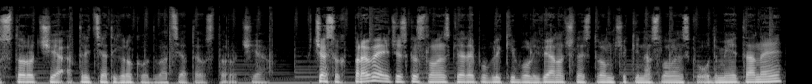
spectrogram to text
storočia a 30. rokov 20. storočia. V časoch prvej Československej republiky boli vianočné stromčeky na Slovensku odmietané,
